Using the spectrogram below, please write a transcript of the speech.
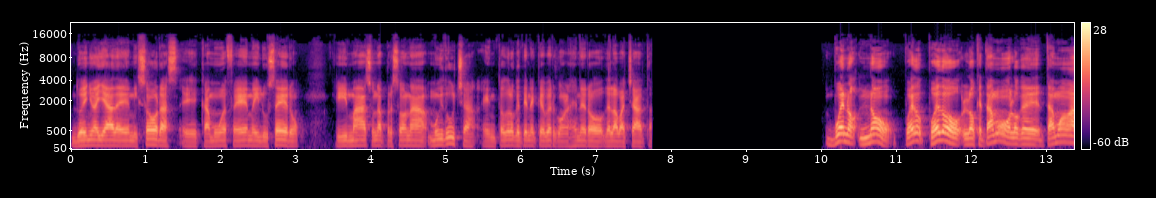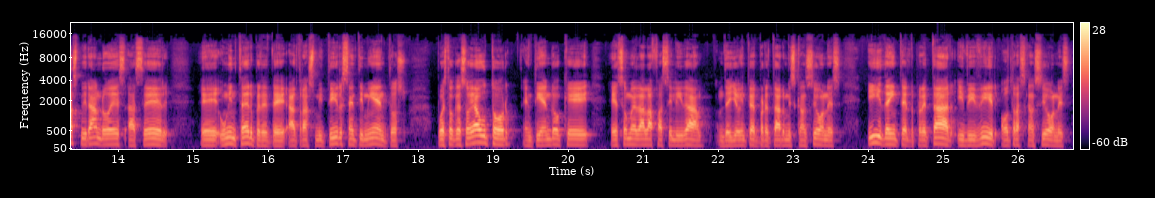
dueño allá de emisoras, eh, FM y Lucero, y más una persona muy ducha en todo lo que tiene que ver con el género de la bachata. Bueno, no, puedo, puedo, lo que estamos, lo que estamos aspirando es a ser eh, un intérprete, a transmitir sentimientos, Puesto que soy autor, entiendo que eso me da la facilidad de yo interpretar mis canciones y de interpretar y vivir otras canciones.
